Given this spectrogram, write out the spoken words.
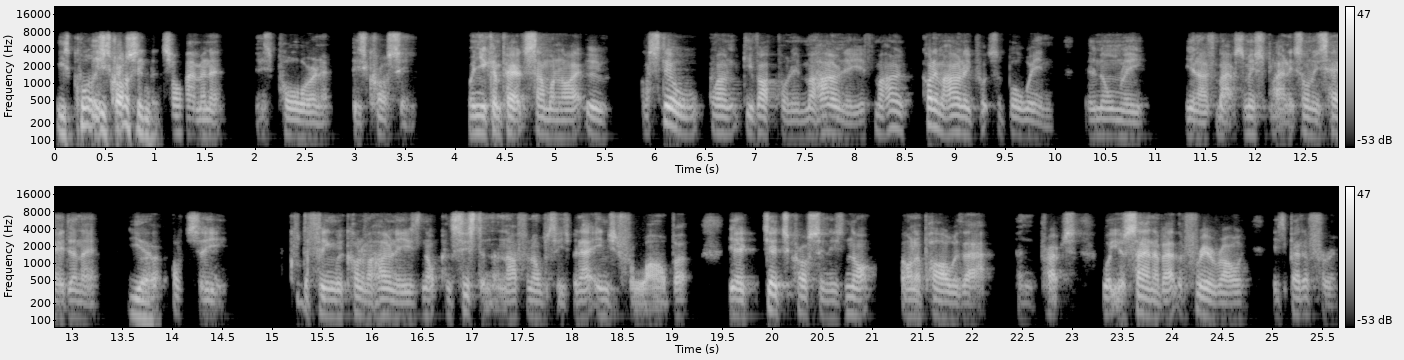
he's quite. he's He's crossing crossing. at time, isn't it? He's poor, in it? He's crossing. When you compare it to someone like who, I still won't give up on him, Mahoney. If Mahoney, Connor Mahoney puts a ball in, then normally, you know, if Matt Smith's playing, it's on his head, isn't it? Yeah, But obviously, the thing with Connor Mahoney is not consistent enough, and obviously he's been out injured for a while. But yeah, Jed's crossing is not on a par with that. And perhaps what you're saying about the free role is better for him.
